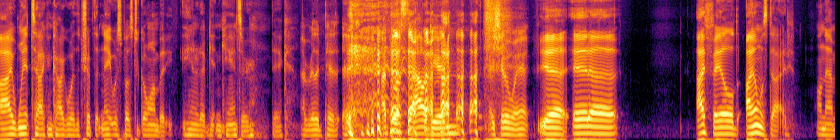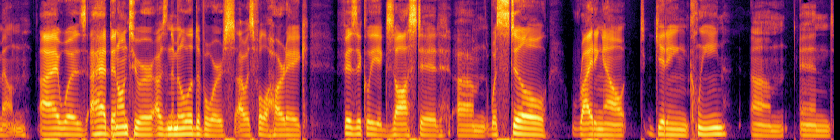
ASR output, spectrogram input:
I went to Aconcagua, the trip that Nate was supposed to go on, but he ended up getting cancer. Dick. I really pissed. I pissed out, dude. I should have went. Yeah, it. Uh, I failed. I almost died on that mountain. I was. I had been on tour. I was in the middle of a divorce. I was full of heartache, physically exhausted. Um, was still writing out, getting clean, um, and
